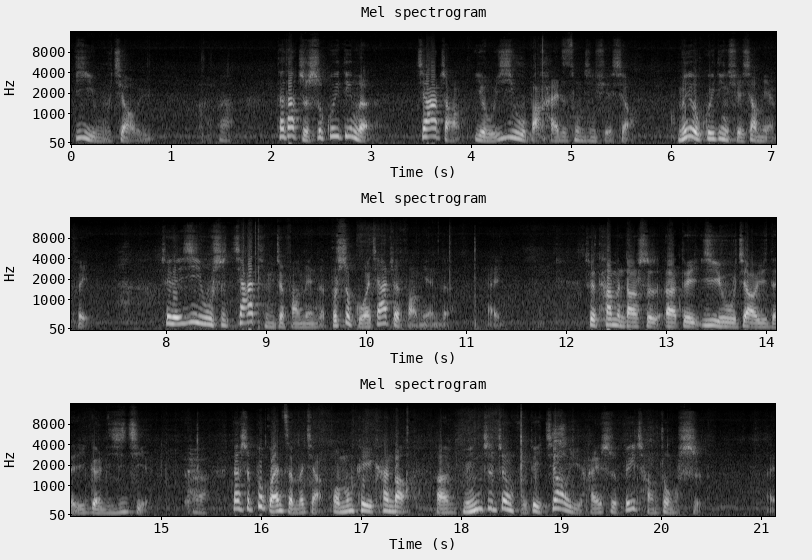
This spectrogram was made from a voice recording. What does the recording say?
义务教育，啊，但他只是规定了家长有义务把孩子送进学校，没有规定学校免费，这个义务是家庭这方面的，不是国家这方面的，哎。是他们当时呃对义务教育的一个理解啊，但是不管怎么讲，我们可以看到啊，明治政府对教育还是非常重视。哎，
